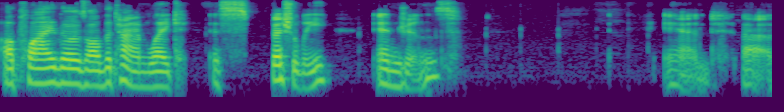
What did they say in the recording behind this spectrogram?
apply those all the time, like especially engines and uh,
